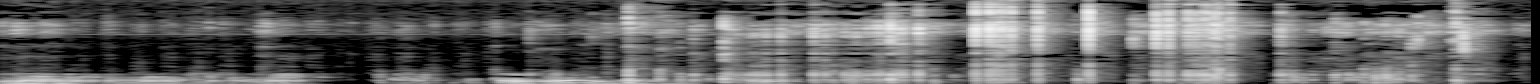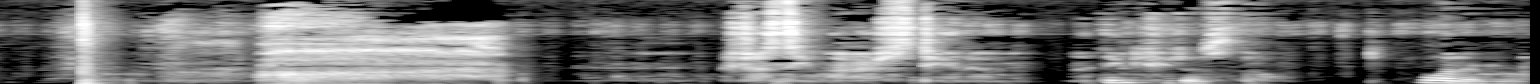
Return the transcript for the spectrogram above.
no, no, no, no, no. She doesn't even understand him. I think she does though. Whatever.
